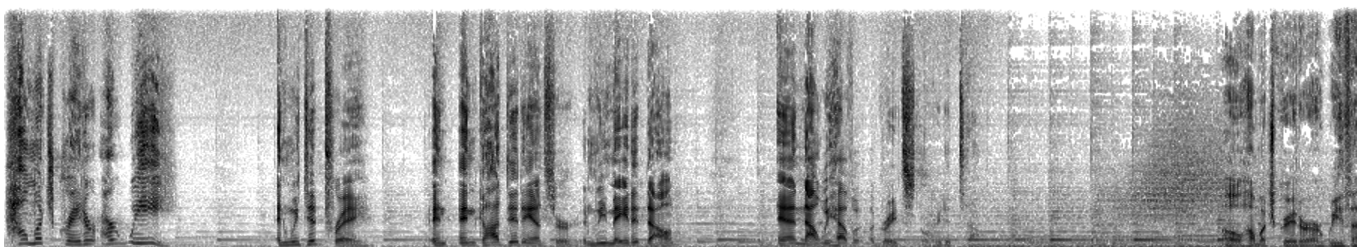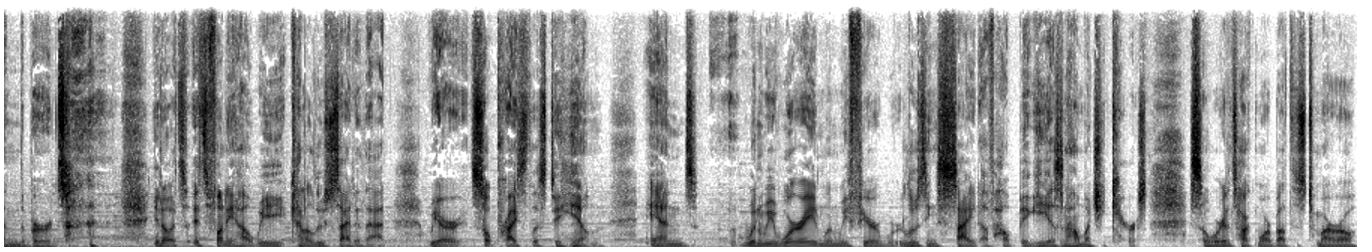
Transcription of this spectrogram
How much greater are we? And we did pray and, and God did answer and we made it down. And now we have a, a great story to tell. Oh, how much greater are we than the birds? you know, it's it's funny how we kind of lose sight of that. We are so priceless to him and when we worry and when we fear, we're losing sight of how big he is and how much he cares. So, we're going to talk more about this tomorrow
